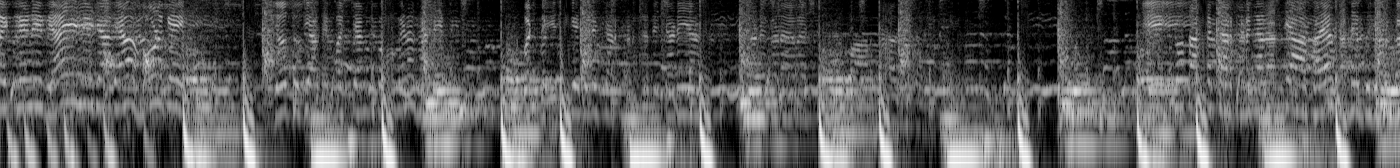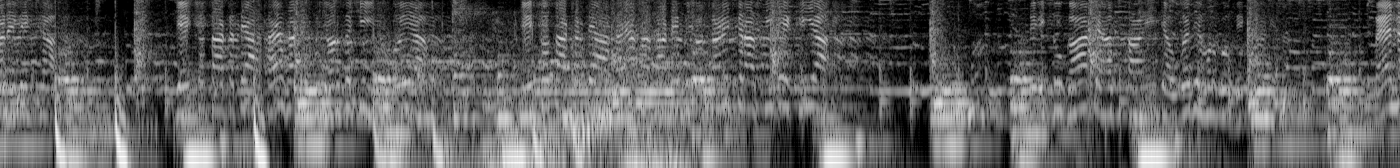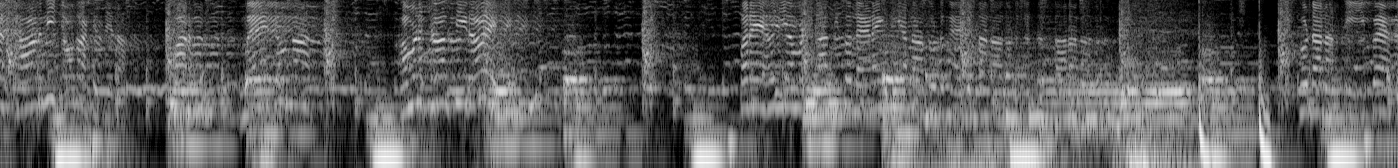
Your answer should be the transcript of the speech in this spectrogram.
ਬੈਠੇ ਨੇ, ਵਿਆਹੇ ਨੇ ਜਾਂ ਵਿਆਹ ਹੋਣਗੇ। ਜੋ ਤੁਸੀਂ ਆਪਣੇ ਬੱਚਿਆਂ ਨੂੰ ਕਹੋਗੇ ਨਾ ਸਾਡੇ ਵੱਡੇ ਸੀਗੇ ਜਿਹੜੇ ਚਰਖੜਾਂ ਤੇ ਚੜੇ ਆ ਚਰਖੜਾਂ ਵਿੱਚ ਮਾਰਦਾ ਸੀ ਜੇ ਤੱਕ ਚਰਖੜੀਆਂ ਦਾ ਇਤਿਹਾਸ ਆਇਆ ਸਾਡੇ ਬਜ਼ੁਰਗਾਂ ਨੇ ਵੇਖਿਆ, ਜੇ ਇੱਥੋਂ ਤੱਕ ਇਤਿਹਾਸ ਆਇਆ ਸਾਡੇ ਬਜ਼ੁਰਗ ਸ਼ਹੀਦ ਹੋਏ ਆ। ਜੇ ਇੱਥੋਂ ਤੱਕ ਇਤਿਹਾਸ ਆਇਆ ਸਾਡੇ ਬਜ਼ੁਰਗਾਂ ਨੇ 84 ਦੇਖੀ ਆ। ਤੇ ਇਦੋਂ ਗਾਹ ਤੇ ਤਾਂ ਹੀ ਜਾਊਗਾ ਜੇ ਹੁਣ ਕੋਈ ਵੇਖਾਂਗੇ ਮੈਂ ਨੁਕਸਾਨ ਨਹੀਂ ਚਾਹੁੰਦਾ ਕਿਸੇ ਦਾ। ਪਰ ਮੈਂ ਚਾਹੁੰਦਾ ਅਮਨ ਸ਼ਾਂਤੀ ਰਹੇ ਪਰ ਇਹੋ ਜਿਹੀ ਅਮਨ ਸ਼ਾਂਤੀ ਤੋਂ ਲੈਣਾ ਹੀ ਨਹੀਂ ਆ, ਨਾ ਤੁਹਾਡੀਆਂ ਇੱਜ਼ਤਾਂ, ਨਾ ਤੁਹਾਡੀਆਂ ਦਸਤਾਰਾਂ, ਨਾ ਤੁਹਾਡਾ ਨਾ ਧੀ ਭੈਣ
